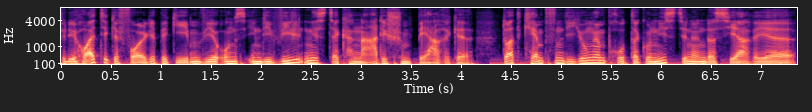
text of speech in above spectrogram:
Für die heutige Folge begeben wir uns in die Wildnis der kanadischen Berge. Dort kämpfen die jungen Protagonistinnen der Serie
